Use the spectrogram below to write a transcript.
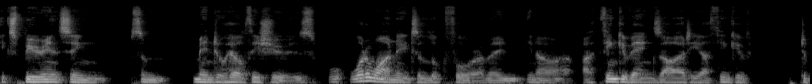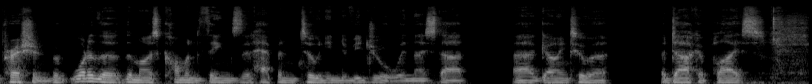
experiencing some mental health issues? What do I need to look for? I mean, you know, I think of anxiety, I think of depression, but what are the, the most common things that happen to an individual when they start uh, going to a, a darker place?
